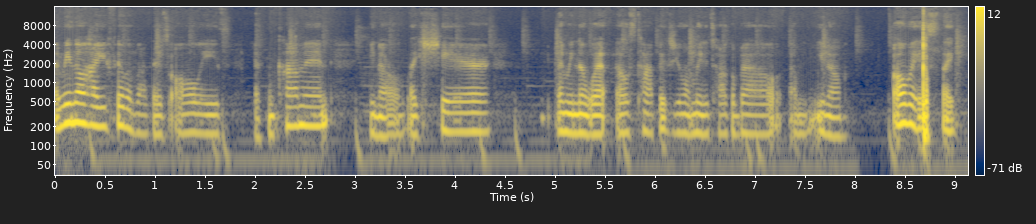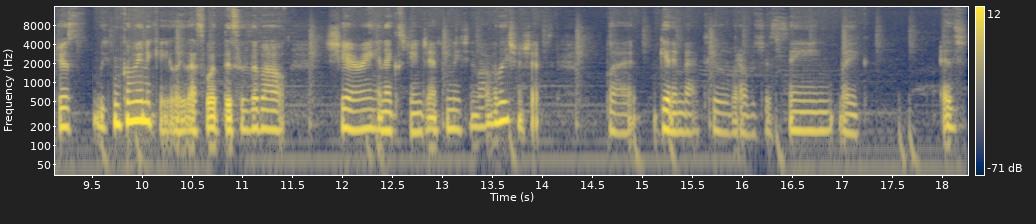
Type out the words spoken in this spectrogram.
Let me know how you feel about this. Always, you can comment, you know, like share. Let me know what else topics you want me to talk about. Um, you know, always like just we can communicate like that's what this is about sharing and exchanging information about relationships but getting back to what i was just saying like it's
